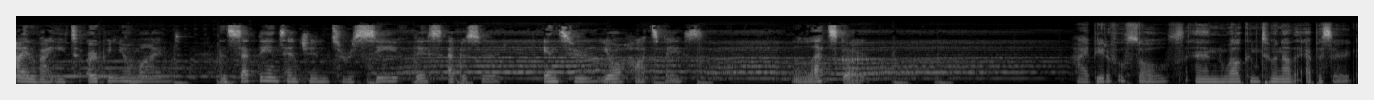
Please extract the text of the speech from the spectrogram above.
I invite you to open your mind and set the intention to receive this episode into your heart space. Let's go. Hi, beautiful souls, and welcome to another episode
